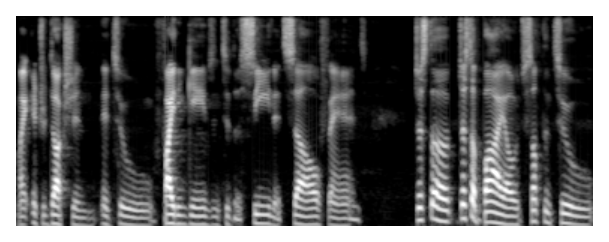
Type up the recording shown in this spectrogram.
my introduction into fighting games, into the scene itself, and just a just a bio, something to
